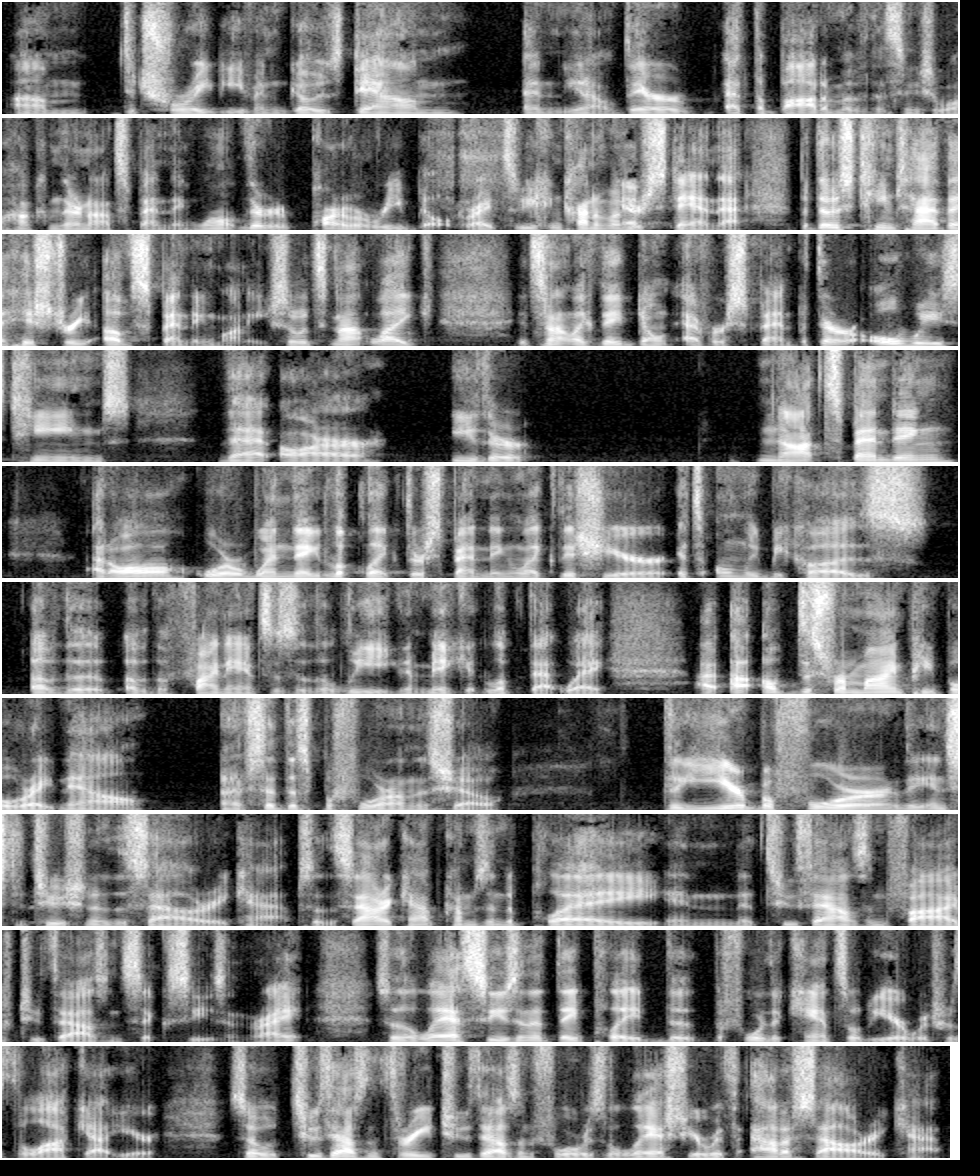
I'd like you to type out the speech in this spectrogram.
um, detroit even goes down and you know they're at the bottom of this thing well how come they're not spending? Well they're part of a rebuild right? So you can kind of understand yep. that. But those teams have a history of spending money. So it's not like it's not like they don't ever spend. But there are always teams that are either not spending at all or when they look like they're spending like this year it's only because of the of the finances of the league that make it look that way. I, will just remind people right now i've said this before on the show the year before the institution of the salary cap so the salary cap comes into play in the 2005 2006 season right so the last season that they played the before the canceled year which was the lockout year so 2003 2004 was the last year without a salary cap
